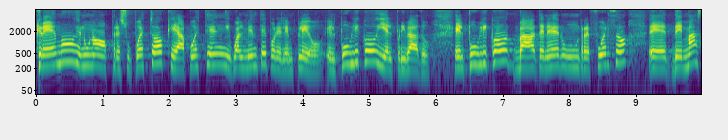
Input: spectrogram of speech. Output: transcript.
Creemos en unos presupuestos que apuesten igualmente por el empleo, el público y el privado. El público va a tener un refuerzo eh, de más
